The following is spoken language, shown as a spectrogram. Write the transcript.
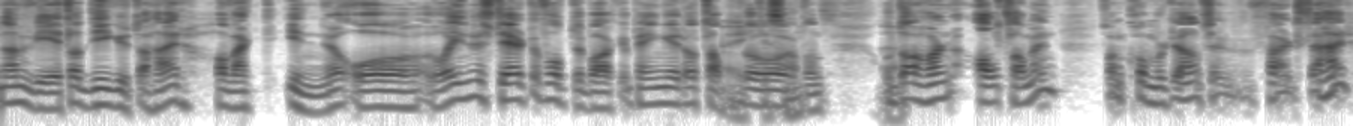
han vet at de gutta her har vært inne og, og investert og fått tilbake penger og tapt og sånn. Og da har han alt sammen. Så han kommer til han og sier se her,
